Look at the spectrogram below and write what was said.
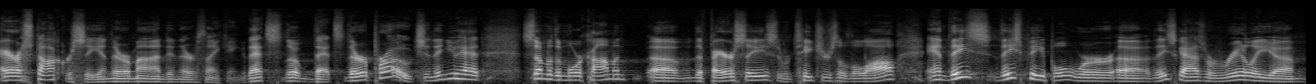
aristocracy in their mind and their thinking. That's the that's their approach. And then you had some of the more common, uh, the Pharisees, were teachers of the law, and these these people were uh, these guys were really. Um,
